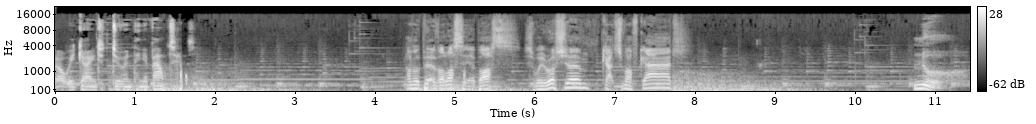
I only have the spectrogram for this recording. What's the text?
are we going to do anything about it? I'm a bit of a loss here, boss. Shall we rush them? Catch them off guard? No.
